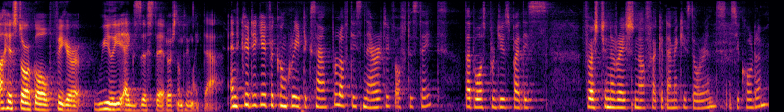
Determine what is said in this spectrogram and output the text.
a historical figure really existed or something like that. And could you give a concrete example of this narrative of the state that was produced by this first generation of academic historians, as you call them?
